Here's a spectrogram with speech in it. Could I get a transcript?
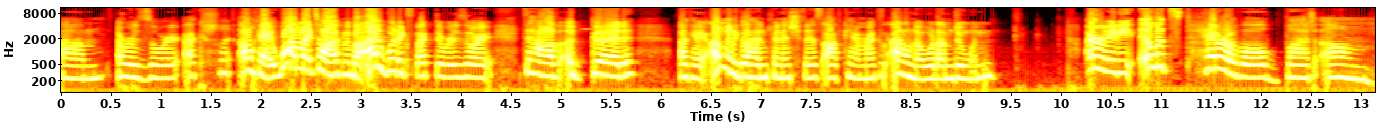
um, a resort actually. Okay, what am I talking about? I would expect a resort to have a good. Okay, I'm gonna go ahead and finish this off camera because I don't know what I'm doing. Alrighty, it looks terrible, but um,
